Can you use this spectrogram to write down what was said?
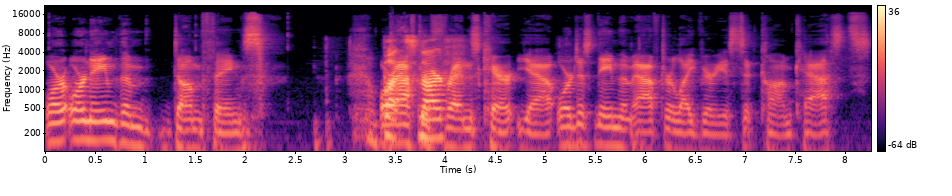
or or name them dumb things or Butt after snarf. friends care yeah or just name them after like various sitcom casts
